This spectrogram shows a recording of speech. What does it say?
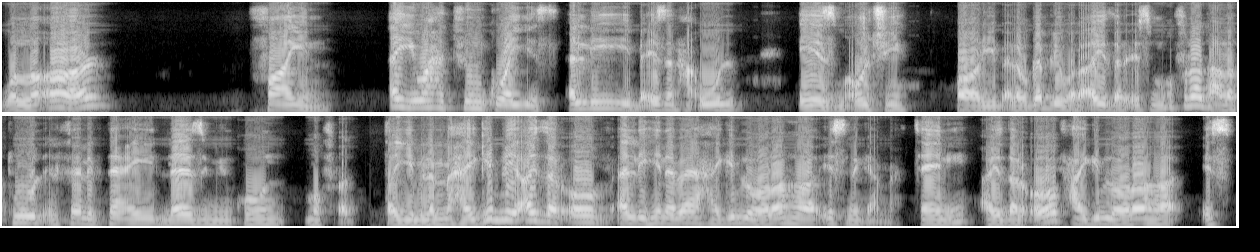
ولا are fine أي واحد فيهم كويس. قال لي يبقى اذا هقول is ما اقولش are يبقى لو جاب لي ورا either اسم مفرد على طول الفعل بتاعي لازم يكون مفرد. طيب لما هيجيب لي either of قال لي هنا بقى هيجيب لي وراها اسم جمع. تاني either of هيجيب لي وراها اسم.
